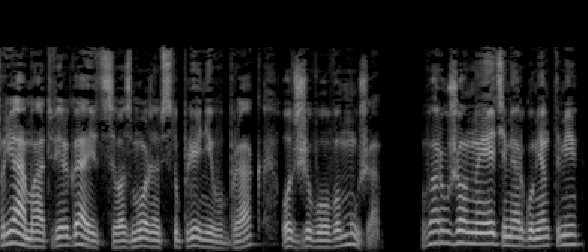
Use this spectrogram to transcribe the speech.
прямо отвергается возможность вступления в брак от живого мужа. Вооруженная этими аргументами,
